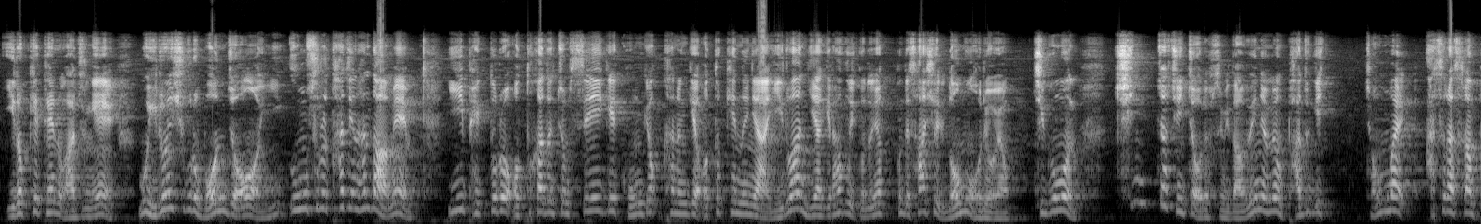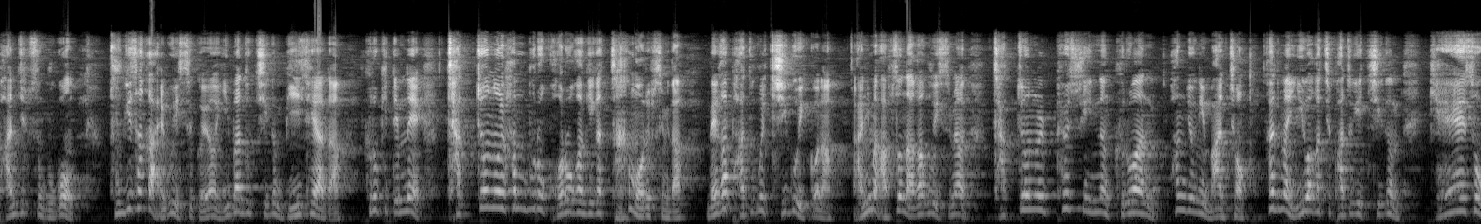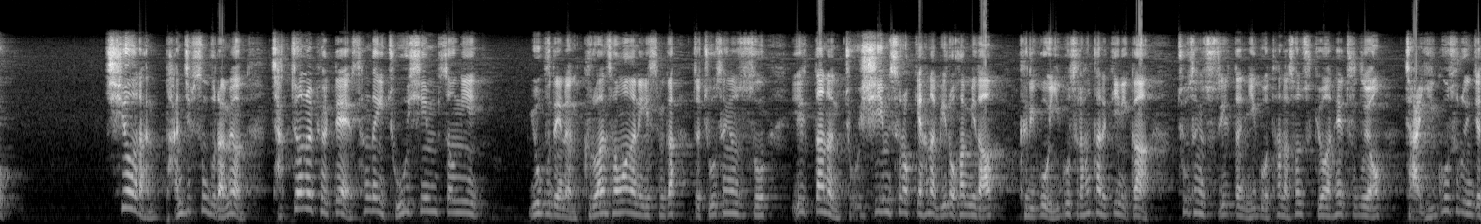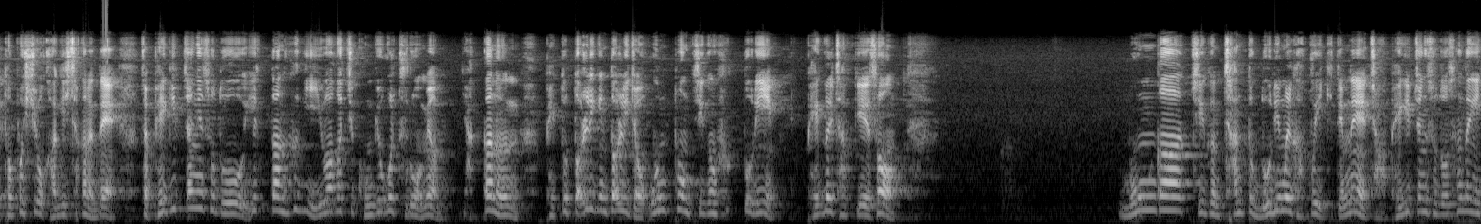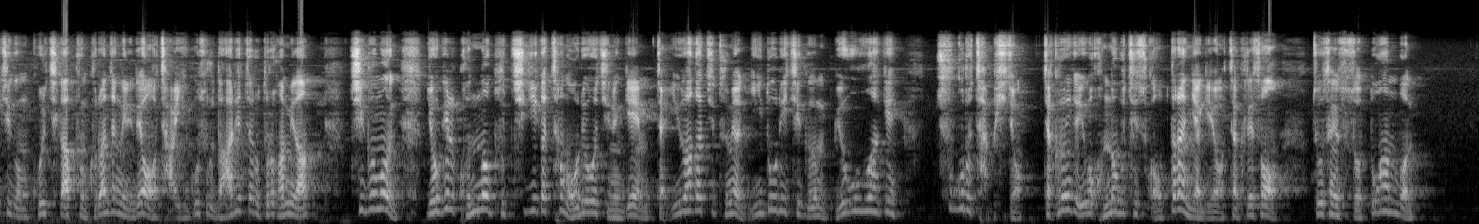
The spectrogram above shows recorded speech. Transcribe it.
이렇게 된 와중에 뭐 이런 식으로 먼저 이 응수를 타진한 다음에 이 백도를 어떻게 하든 좀 세게 공격하는 게 어떻겠느냐 이러한 이야기를 하고 있거든요. 근데 사실 너무 어려워요. 지금은 진짜 진짜 어렵습니다. 왜냐면 바둑이 정말 아슬아슬한 반집 승부고 두 기사가 알고 있을 거예요. 이 바둑 지금 미세하다. 그렇기 때문에 작전을 함부로 걸어가기가 참 어렵습니다. 내가 바둑을 지고 있거나 아니면 앞서 나가고 있으면 작전을 펼 수 있는 그러한 환경이 많죠. 하지만 이와 같이 바둑이 지금 계속 치열한 반집 승부라면 작전을 펼 때 상당히 조심성이 요구되는 그러한 상황 아니겠습니까? 자, 조상현 선수 일단은 조심스럽게 하나 밀어갑니다. 그리고 이곳을 한 칸에 뛰니까 조상현 선수 일단 이곳 하나 선수 교환해 두고요. 자, 이곳으로 이제 덮어 씌워 가기 시작하는데 자, 백 입장에서도 일단 흑이 이와 같이 공격을 들어오면 약간은 백도 떨리긴 떨리죠. 온통 지금 흑돌이 백을 잡기 위해서 뭔가 지금 잔뜩 노림을 갖고 있기 때문에 자, 백 입장에서도 상당히 지금 골치가 아픈 그런 장면인데요. 자, 이곳으로 나래자로 들어갑니다. 지금은 여기를 건너 붙이기가 참 어려워지는 게 자, 이와 같이 두면 이 돌이 지금 묘하게 축으로 잡히죠. 자, 그러니까 이거 건너 붙일 수가 없다는 이야기예요. 자, 그래서 조상현 선수 또한번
